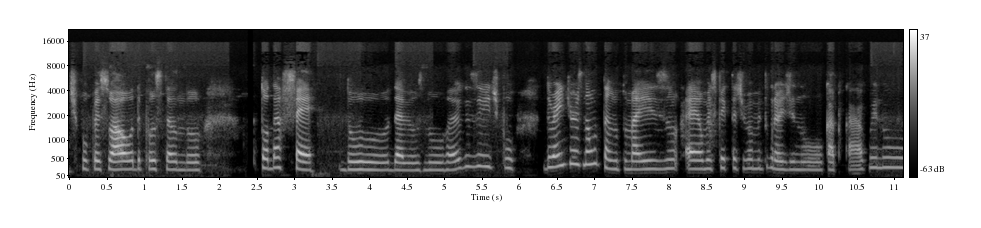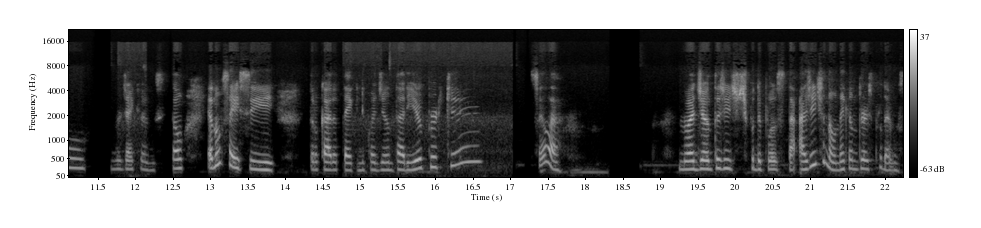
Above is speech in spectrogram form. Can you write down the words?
Tipo, o pessoal depositando toda a fé do Devils no Hugs e, tipo, do Rangers não tanto, mas é uma expectativa muito grande no Capo Caco e no, no Jack Hugs. Então, eu não sei se trocar o técnico adiantaria, porque, sei lá. Não adianta a gente, tipo, depositar. A gente não, né? Que eu não torço pro Devils.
